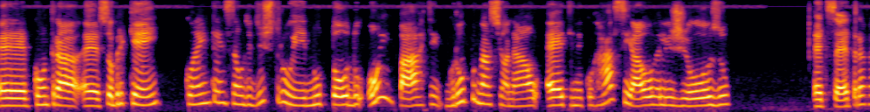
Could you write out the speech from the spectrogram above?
é, contra, é, sobre quem, com a intenção de destruir no todo ou em parte, grupo nacional, étnico, racial, religioso, etc.,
